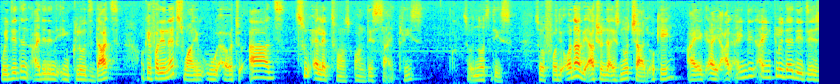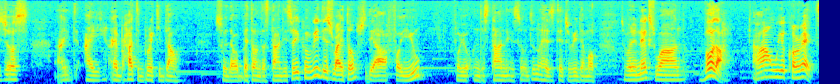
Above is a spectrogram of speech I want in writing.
we didn't i didn't include that. Okay for the next one we are to add two electrons on this side please. So note this. So for the other reaction there is no charge. Okay i i i, I, did, I included it. Is just I, I i had to break it down so that will better understand it. So you can read these write-ups. They are for you for your understanding so do not hesitate to read them up so for the next one voila and we are correct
